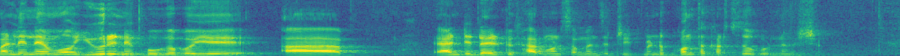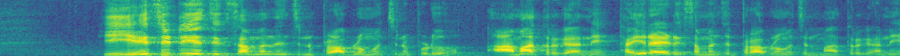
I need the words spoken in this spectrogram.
మళ్ళీనేమో యూరిన్ ఎక్కువగా పోయే ఆ యాంటీ హార్మోన్ సంబంధించిన ట్రీట్మెంట్ కొంత ఖర్చుతో కూడిన విషయం. ఈ ఏసీటీహెచ్కి సంబంధించిన ప్రాబ్లం వచ్చినప్పుడు ఆ మాత్ర కానీ థైరాయిడ్కి సంబంధించిన ప్రాబ్లం వచ్చిన మాత్ర కానీ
